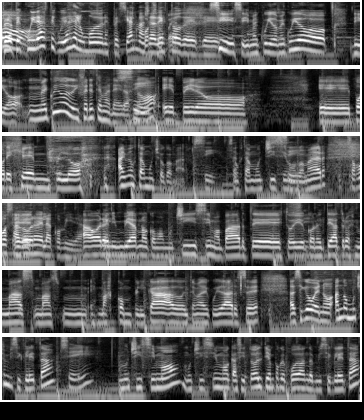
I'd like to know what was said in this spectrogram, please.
Pero te cuidas, te cuidas de algún modo en especial, más Por allá de esto de, de- Sí, sí, me cuido, me cuido, digo, me cuido de diferentes maneras, Sí. ¿no? Eh, pero, eh, por ejemplo, a mí me gusta mucho comer. Sí, o Me gusta muchísimo sí. comer. Sos gozadora de la comida. Ahora en Eh, invierno como muchísimo, aparte, estoy Sí. con el teatro, es más, más, mm, es más complicado el tema de cuidarse. Así que bueno, ando mucho en bicicleta, Sí. muchísimo, muchísimo, casi todo el tiempo que puedo ando en bicicleta.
